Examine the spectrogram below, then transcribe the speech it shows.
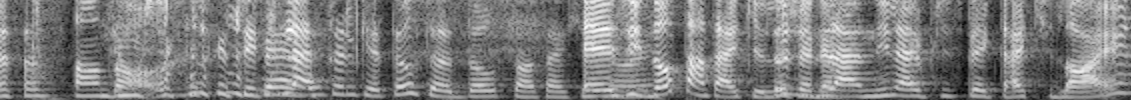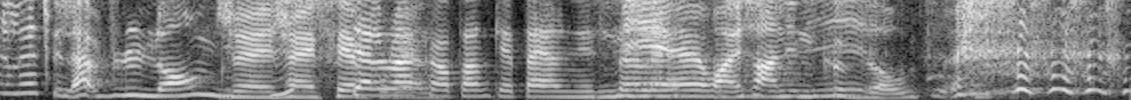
recette standard. moi, je sais pas ce que tu C'est-tu fais. la seule que t'as ou t'as d'autres tentacules? Euh, j'ai ouais? d'autres tentacules. Ça, Là, je je vous ai l'aime. amené la plus spectaculaire, là. C'est la plus longue. J'ai ici. j'ai un Je suis pour tellement elle. contente que t'aies amené ça. Mais, là. euh, ouais, j'en ai une vis. d'autres.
